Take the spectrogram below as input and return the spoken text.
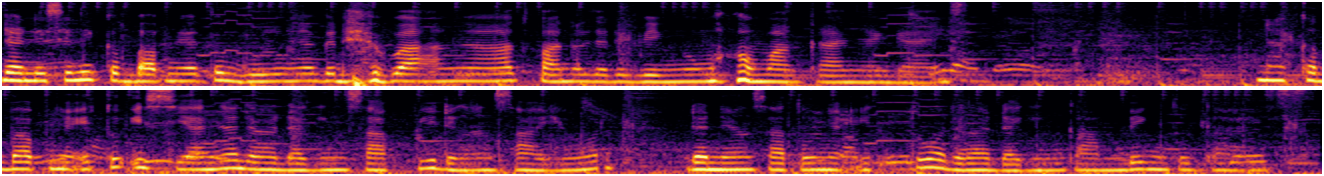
Dan di sini kebabnya tuh gulungnya gede banget. Vanul jadi bingung mau makannya guys. Nah kebabnya itu isiannya adalah daging sapi dengan sayur. Dan yang satunya itu adalah daging kambing tuh guys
